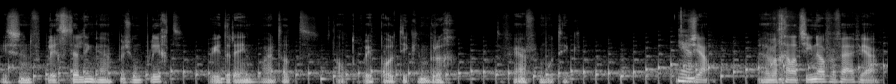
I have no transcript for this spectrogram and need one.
is een verplichtstelling, een pensioenplicht voor iedereen. Maar dat is dan toch weer politiek een brug te ver, vermoed ik. Ja. Dus ja, eh, we gaan het zien over vijf jaar.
